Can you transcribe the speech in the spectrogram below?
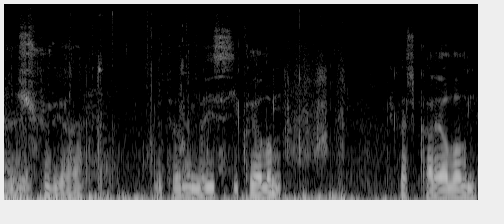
Ya şükür ya. Götürelim reis yıkayalım. Birkaç kare alalım.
